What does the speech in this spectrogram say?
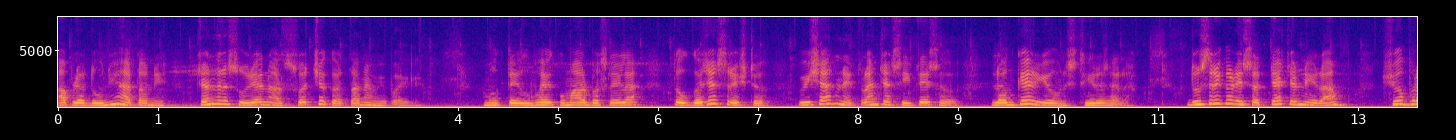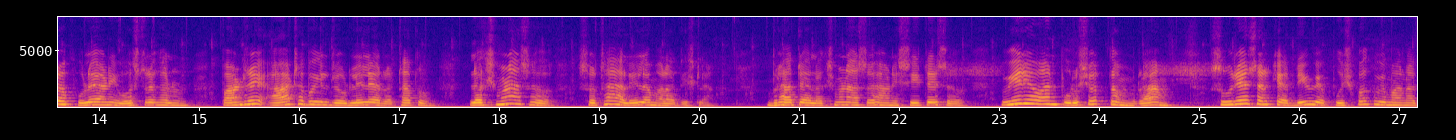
आपल्या दोन्ही हाताने चंद्र सूर्यांना स्वच्छ करताना मी पाहिले. मग ते उभय कुमार बसलेला तो गजश्रेष्ठ विशाल नेत्रांच्या सीतेसह लंकेर येऊन स्थिर झाला. दुसरीकडे सत्याचरणी राम शुभ्र फुले आणि वस्त्र घालून पांढरे आठ बैल जोडलेल्या रथातून लक्ष्मणासह स्वतः आलेला मला दिसला. भ्रात्या लक्ष्मणासह आणि सीतेसह वीर्यवान पुरुषोत्तम राम सूर्यासारख्या दिव्य पुष्पक विमानात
